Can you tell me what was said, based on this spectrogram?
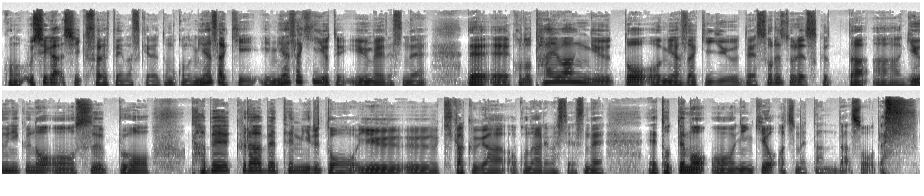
この牛が飼育されていますけれどもこの宮崎宮崎牛という有名ですねで、この台湾牛と宮崎牛でそれぞれ作った牛肉のスープを食べ比べてみるという企画が行われましてですね、とっても人気を集めたんだそうです。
